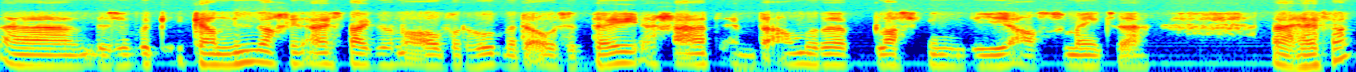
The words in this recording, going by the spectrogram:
uh, dus ik kan nu nog geen uitspraak doen over hoe het met de OZP gaat en met de andere belastingen die je als gemeente uh, heffen.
